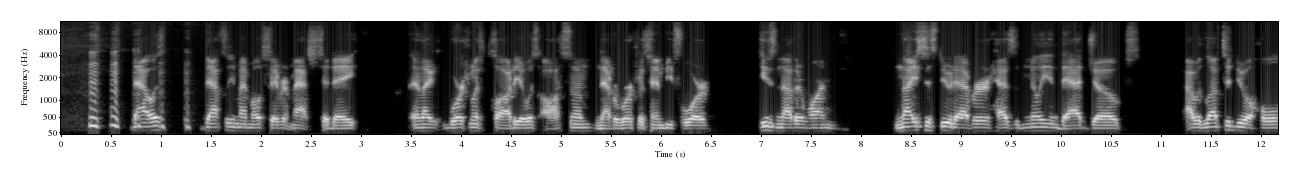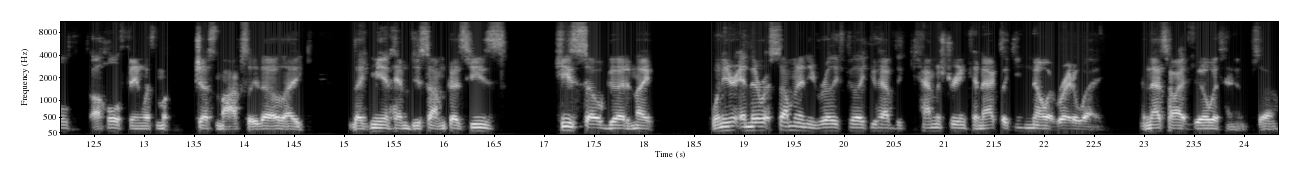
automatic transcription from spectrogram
that was definitely my most favorite match to date. And like working with Claudio was awesome. Never worked with him before. He's another one. Nicest dude ever. Has a million dad jokes. I would love to do a whole a whole thing with just Moxley though. Like like me and him do something because he's he's so good. And like when you're in there with someone and you really feel like you have the chemistry and connect, like you know it right away. And that's how I feel with him. So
